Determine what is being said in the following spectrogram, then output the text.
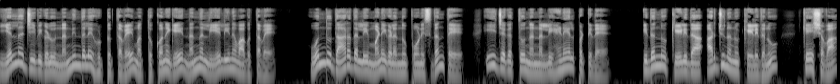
ಎಲ್ಲ ಜೀವಿಗಳು ನನ್ನಿಂದಲೇ ಹುಟ್ಟುತ್ತವೆ ಮತ್ತು ಕೊನೆಗೆ ನನ್ನಲ್ಲಿಯೇ ಲೀನವಾಗುತ್ತವೆ. ಒಂದು ದಾರದಲ್ಲಿ ಮಣಿಗಳನ್ನು ಪೋಣಿಸಿದಂತೆ ಈ ಜಗತ್ತು ನನ್ನಲ್ಲಿ ಹೆಣೆಯಲ್ಪಟ್ಟಿದೆ. ಇದನ್ನು ಕೇಳಿದ ಅರ್ಜುನನು ಕೇಳಿದನು, ಕೇಶವ,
